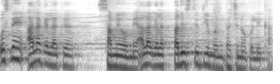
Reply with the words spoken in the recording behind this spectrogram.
उसने अलग अलग समयों में अलग अलग परिस्थितियों में उन भजनों को लिखा।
